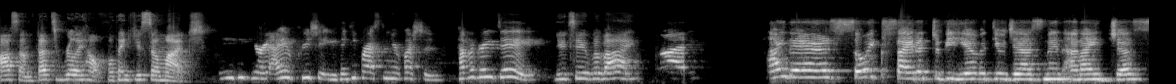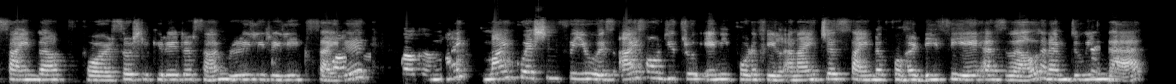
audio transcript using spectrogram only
Awesome. That's really helpful. Thank you so much. Thank you, Carrie. I appreciate you. Thank you for asking your question. Have a great day. You too. Bye bye. Hi there. So excited to be here with you, Jasmine. And I just signed up for Social Curator. So I'm really, really excited. Welcome. My, my question for you is I found you through Amy Porterfield and I just signed up for her DCA as well. And I'm doing that.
